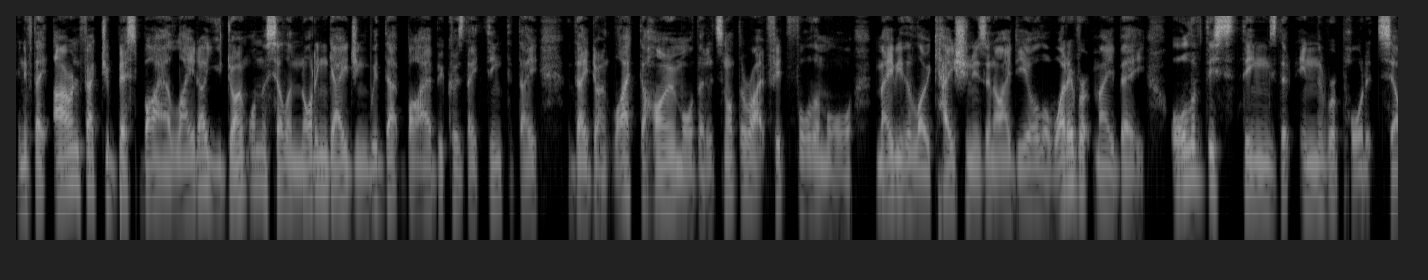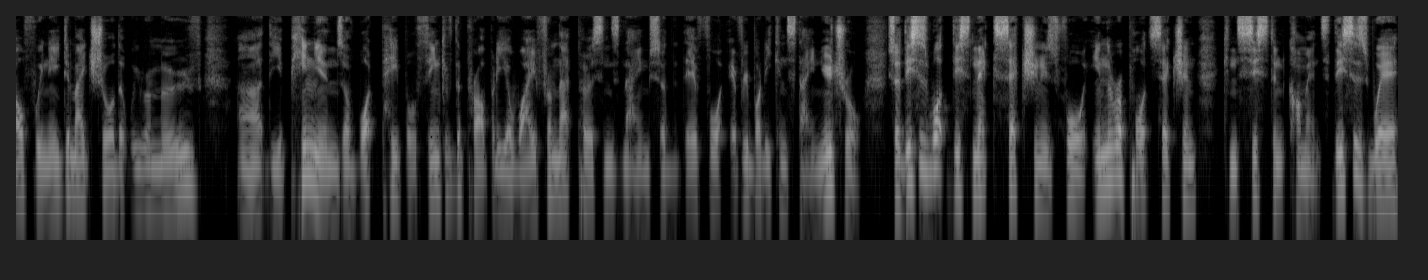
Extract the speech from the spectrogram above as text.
And if they are in fact your best buyer later, you don't want the seller not engaging with that buyer because they think that they they don't like the home or that it's not the right fit for them, or maybe the location isn't ideal or whatever it may be. All of these things that in the report itself, we need to make sure that we remove uh, the opinions of what people think of the property away from that person's name so that therefore everybody can stay neutral. So, this is what this next section is for. In the report section, consistent comments. This is where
